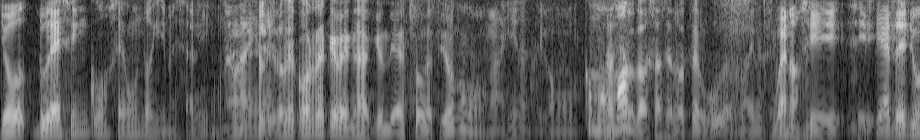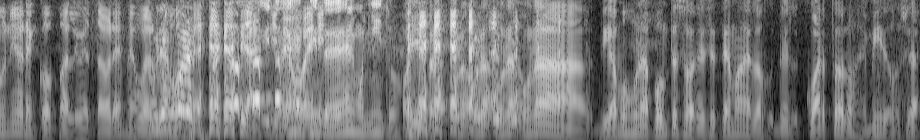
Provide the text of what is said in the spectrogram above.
Yo duré 5 segundos y me salí. Una El vaina. peligro que corre es que vengas aquí un día esto vestido como, Imagínate, como... Como un sacerdote, sacerdote Buda. una vaina así. Bueno, si, si Y- pierde Junior en Copa Libertadores, me vuelvo... Y te, me deja- voy. y te deja el moñito. Oye, pero una, una- una- una, digamos, un apunte sobre ese tema de los, del cuarto de los gemidos. O sea,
